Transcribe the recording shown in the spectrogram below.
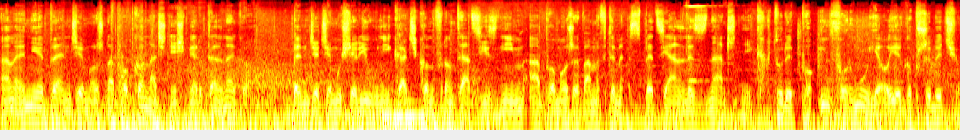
ale nie będzie można pokonać nieśmiertelnego. Będziecie musieli unikać konfrontacji z nim, a pomoże Wam w tym specjalny znacznik, który poinformuje o jego przybyciu.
